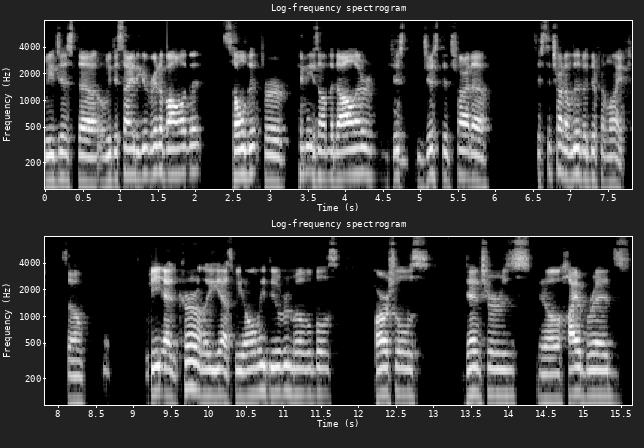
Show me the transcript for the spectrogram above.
we just uh, we decided to get rid of all of it. Sold it for pennies on the dollar, just just to try to just to try to live a different life. So we currently, yes, we only do removables, partials, dentures, you know, hybrids,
